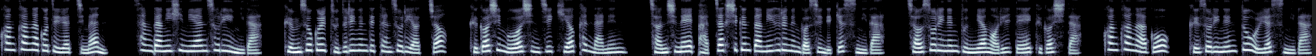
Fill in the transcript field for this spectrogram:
쾅쾅 하고 들렸지만 상당히 희미한 소리입니다. 금속을 두드리는 듯한 소리였죠. 그것이 무엇인지 기억한 나는 전신에 바짝 식은 땀이 흐르는 것을 느꼈습니다. 저 소리는 분명 어릴 때의 그것이다. 쾅쾅하고 그 소리는 또 울렸습니다.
